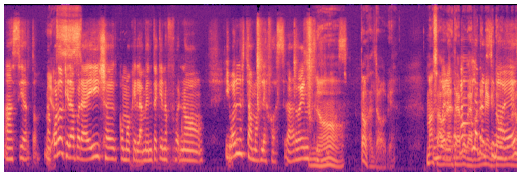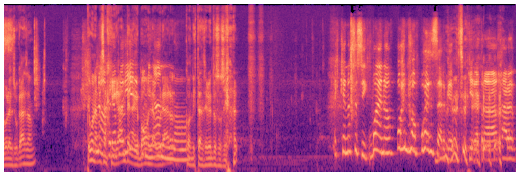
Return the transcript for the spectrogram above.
Ah, cierto. Me Yes. acuerdo que era por ahí, yo como que lamenté que no fue, no. Igual no estamos lejos, la verdad que no estamos No. lejos. Estamos al toque. Más Bueno, ahora en esta época de la pandemia que todo el mundo labura en su casa. Tengo una No, mesa gigante en la que podemos laburar con distanciamiento social. Es que no sé si, bueno, bueno, puede ser que Sí. quiera trabajar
